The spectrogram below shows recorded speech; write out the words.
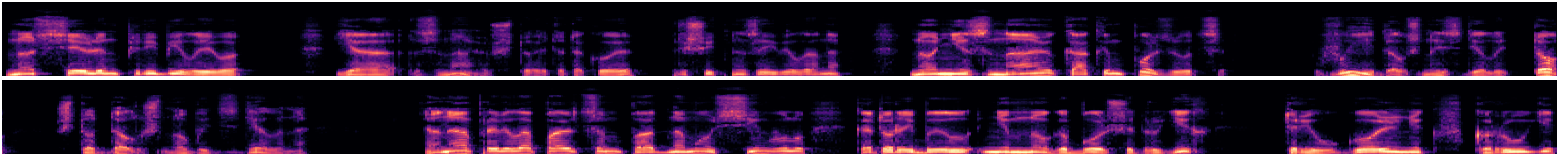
но Селин перебила его — «Я знаю, что это такое», — решительно заявила она, — «но не знаю, как им пользоваться. Вы должны сделать то, что должно быть сделано». Она провела пальцем по одному символу, который был немного больше других, треугольник в круге,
